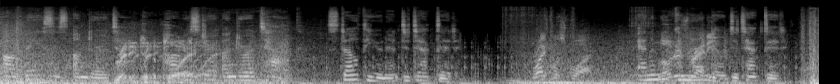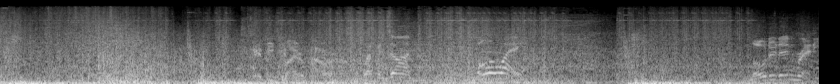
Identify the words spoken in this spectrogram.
Firepower. Our base is under attack. Ready to deploy. Harvester under attack. Stealth unit detected. Rifle squad. Enemy Loader's commando ready. detected. Heavy firepower. Weapons on. Pull away. Loaded and ready.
